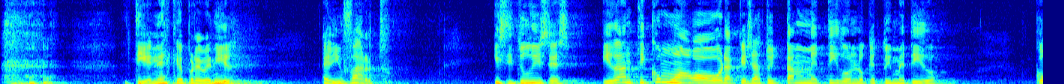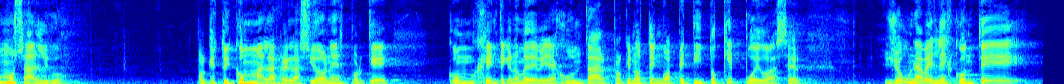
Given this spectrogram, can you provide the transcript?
Tienes que prevenir el infarto. Y si tú dices, y Dante, ¿cómo hago ahora que ya estoy tan metido en lo que estoy metido? ¿Cómo salgo? Porque estoy con malas relaciones, porque con gente que no me debería juntar, porque no tengo apetito. ¿Qué puedo hacer? Yo una vez les conté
